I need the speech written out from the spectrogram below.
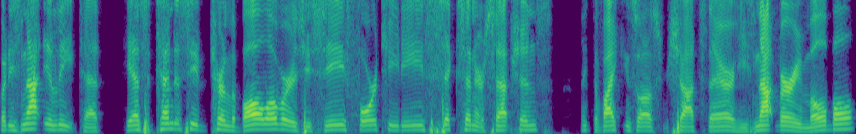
but he's not elite, Ted. He has a tendency to turn the ball over, as you see, four TDs, six interceptions. I think the Vikings have some shots there. He's not very mobile.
